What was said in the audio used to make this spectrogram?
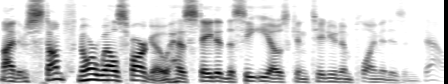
Neither Stumpf nor Wells Fargo has stated the CEO's continued employment is in doubt.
